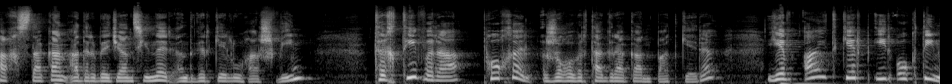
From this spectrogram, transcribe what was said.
փախստական ադրբեջանցիներ ընդգրկելու հաշվին թղթի վրա փոխել ժողովրդագրական պատկերը եւ այդ կերպ իր օկտին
